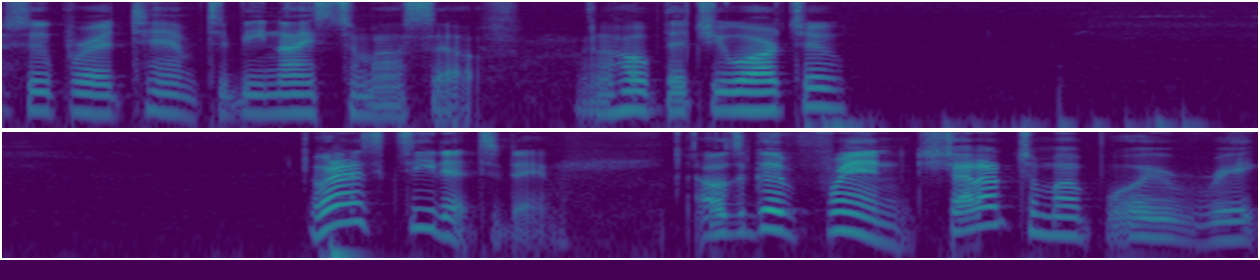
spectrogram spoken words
super attempt to be nice to myself. And I hope that you are too. What did I see that today? I was a good friend. Shout out to my boy Rick.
